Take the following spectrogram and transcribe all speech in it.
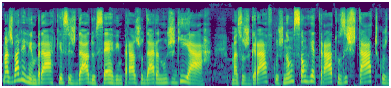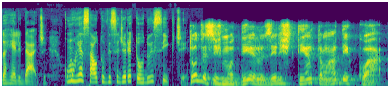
Mas vale lembrar que esses dados servem para ajudar a nos guiar, mas os gráficos não são retratos estáticos da realidade, como ressalta o vice-diretor do ICICT. Todos esses modelos, eles tentam adequar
